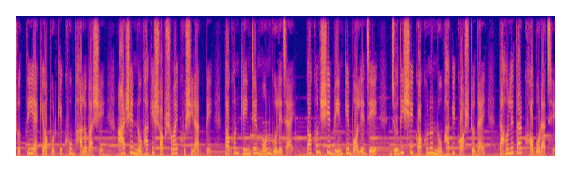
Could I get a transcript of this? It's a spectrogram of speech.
সত্যিই একে অপরকে খুব ভালোবাসে, আর সে নোভাকে সবসময় খুশি রাখবে, তখন ক্লিন্টের মন গলে যায়। তখন সে বেনকে বলে যে, যদি সে কখনো নোভাকে কষ্ট দেয়, তাহলে তার খবর আছে।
